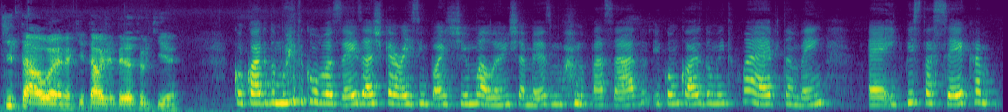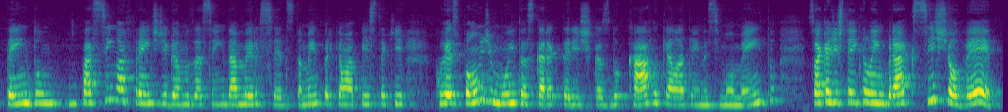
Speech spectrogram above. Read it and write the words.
Que tal, Ana? Que tal o GP da Turquia? Concordo muito com vocês. Acho que a Racing Point tinha uma lancha mesmo no ano passado. E concordo muito com a Eve também é, em pista seca, tendo um, um, passinho à frente, digamos assim, da Mercedes também, porque é uma pista que corresponde muito às características do carro que ela tem nesse momento. Só que a gente tem que lembrar que se chover,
